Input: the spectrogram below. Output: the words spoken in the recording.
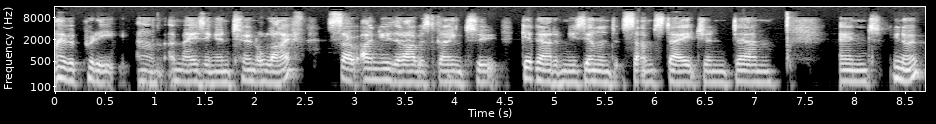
I have a pretty um, amazing internal life, so I knew that I was going to get out of New Zealand at some stage, and um, and you know,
